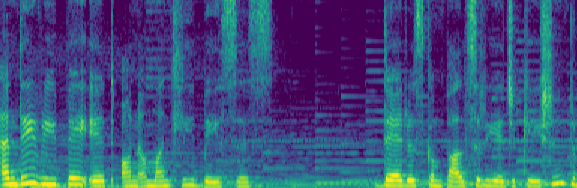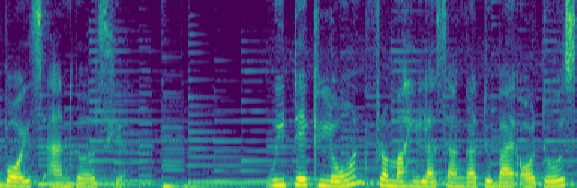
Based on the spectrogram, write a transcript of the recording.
And they repay it on a monthly basis. There is compulsory education to boys and girls here. We take loan from Mahila Sangha to buy autos,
